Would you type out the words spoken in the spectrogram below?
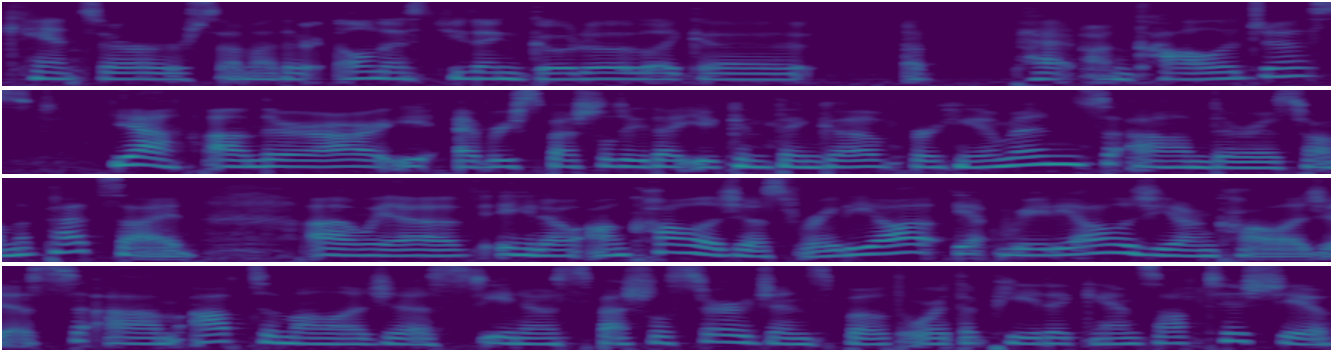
cancer or some other illness, do you then go to like a, a pet oncologist? Yeah, um, there are every specialty that you can think of for humans. Um, there is on the pet side. Uh, we have you know oncologists, radio- radiology oncologists, um, ophthalmologists, you know special surgeons, both orthopedic and soft tissue,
